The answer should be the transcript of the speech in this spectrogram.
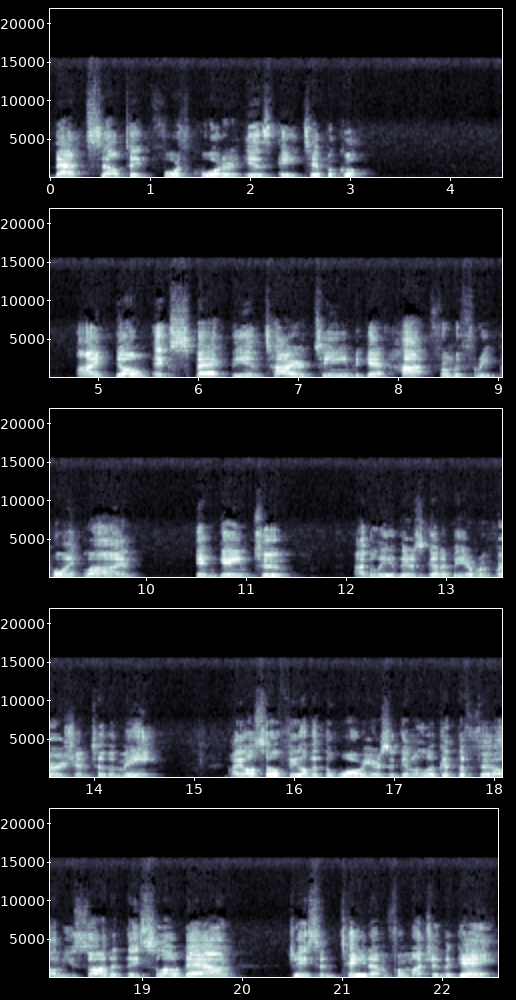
that Celtic fourth quarter is atypical. I don't expect the entire team to get hot from the three point line in game two. I believe there's going to be a reversion to the mean. I also feel that the Warriors are going to look at the film. You saw that they slowed down Jayson Tatum for much of the game.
